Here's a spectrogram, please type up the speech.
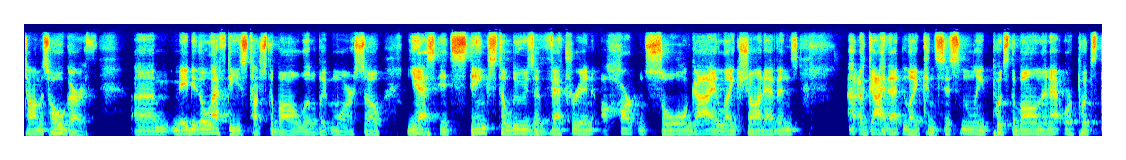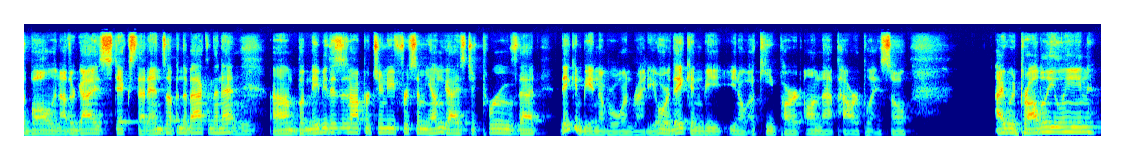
Thomas Hogarth. Um, maybe the lefties touch the ball a little bit more. So, yes, it stinks to lose a veteran, a heart and soul guy like Shawn Evans a guy that like consistently puts the ball in the net or puts the ball in other guys' sticks that ends up in the back of the net. Mm-hmm. Um, but maybe this is an opportunity for some young guys to prove that they can be a number one ready or they can be, you know, a key part on that power play. So I would probably lean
